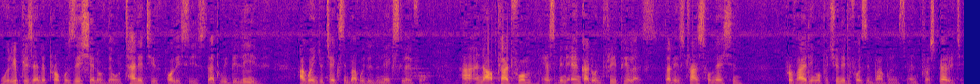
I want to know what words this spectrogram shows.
We represent a proposition of the alternative policies that we believe are going to take Zimbabwe to the next level. Uh, and our platform has been anchored on three pillars that is, transformation, providing opportunity for Zimbabweans, and prosperity.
